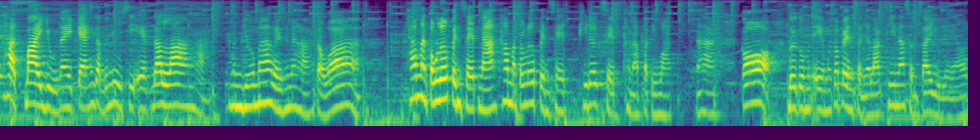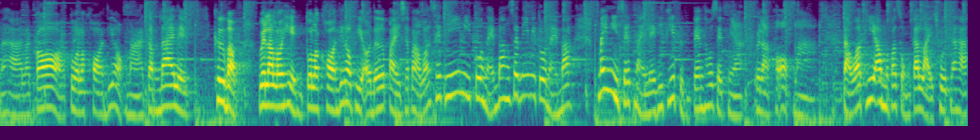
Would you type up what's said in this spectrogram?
ตถัดไปอยู่ในแก๊ง WCF ด้านล่างค่ะ มันเยอะมากเลยใช่ไหมคะ แต่ว่าถ้ามันต้องเลือกเป็นเซตนะ ถ้ามันต้องเลือกเป็นเซต พี่เลือกเซตคณะปฏิวัตินะคะ ก็โดยตัวมันเองมันก็เป็นสัญลักษณ์ที่น่าสนใจอยู่แล้วนะคะ แล้วก็ตัวละครที่ออกมาจำได้เลย คือแบบเวลาเราเห็นตัวละครที่เราพรีออเดอร์ไปใช่ป่ะว่าเซตนี้มีตัวไหนบ้าง เซตนี้มีตัวไหนบ้าง ไม่มีเซตไหนเลยที่พี่ตื่นเต้นเท่าเซตเนี้ยเวลาเขาออกมา แต่ว่าพี่เอามาผสมกันหลายชุดนะคะ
